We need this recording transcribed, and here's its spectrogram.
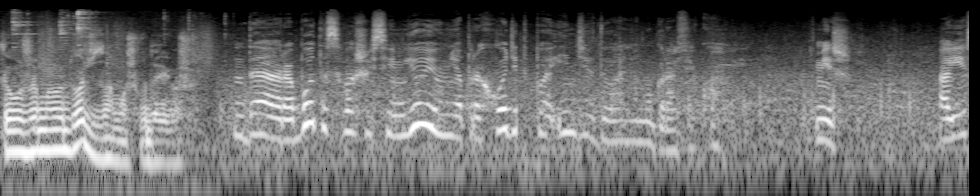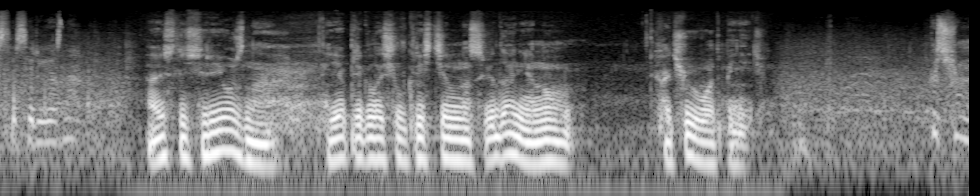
Ты уже мою дочь замуж выдаешь? Да, работа с вашей семьей у меня проходит по индивидуальному графику. Миш, а если серьезно? А если серьезно, я пригласил Кристину на свидание, но хочу его отменить. Почему?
